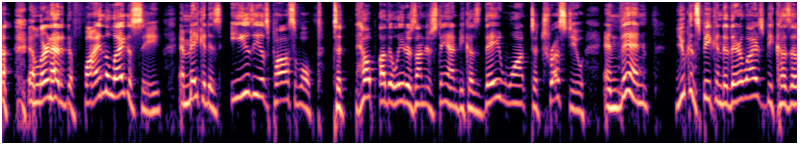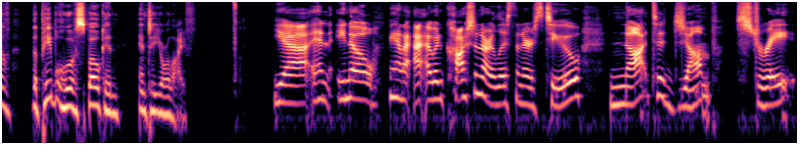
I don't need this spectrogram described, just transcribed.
and learn how to define the legacy and make it as easy as possible to help other leaders understand because they want to trust you. And then you can speak into their lives because of the people who have spoken into your life. Yeah. And, you know, man, I, I would caution our listeners too not to jump straight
